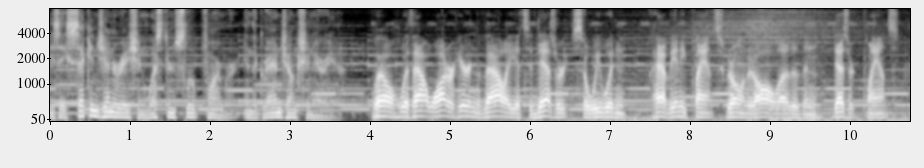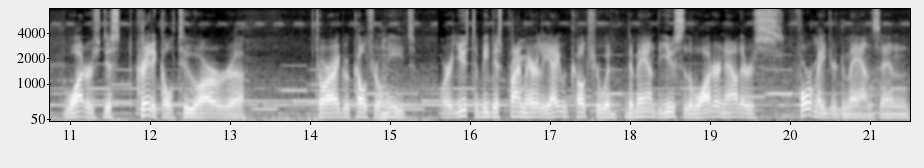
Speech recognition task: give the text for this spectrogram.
is a second generation Western Slope farmer in the Grand Junction area. Well, without water here in the valley, it's a desert, so we wouldn't have any plants growing at all other than desert plants. Water is just critical to our, uh, to our agricultural needs. Where it used to be just primarily agriculture would demand the use of the water, now there's four major demands, and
